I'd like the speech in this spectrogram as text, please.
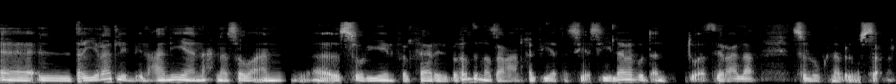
آه، التغييرات اللي بنعانيها نحن سواء آه، السوريين في الخارج بغض النظر عن خلفياتنا السياسية لابد أن تؤثر على سلوكنا بالمستقبل.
